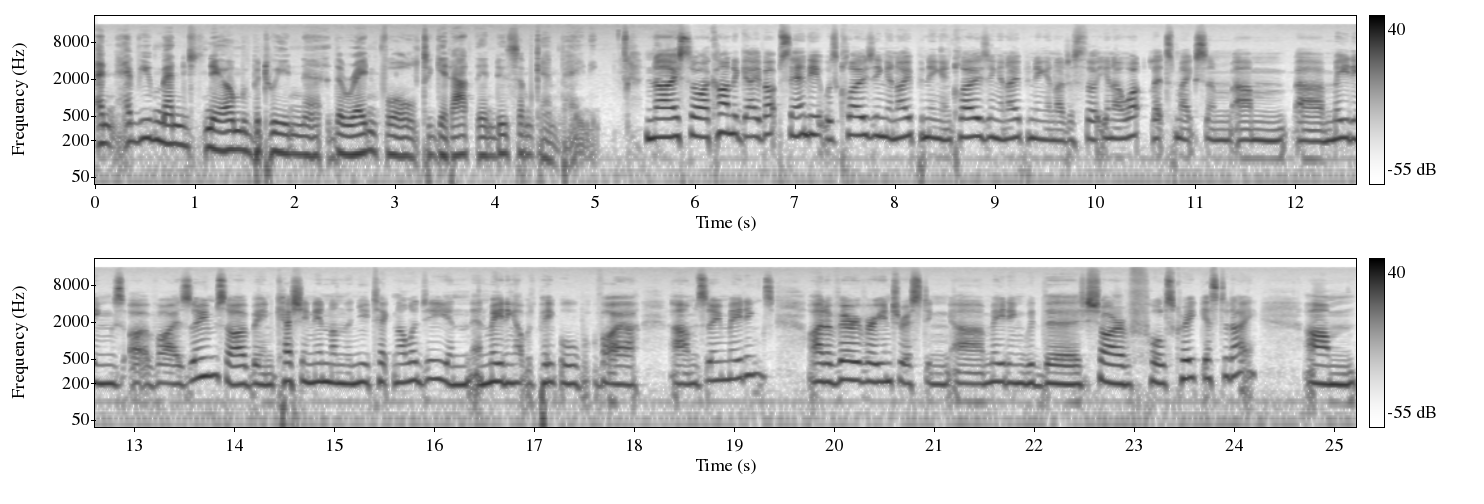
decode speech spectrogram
And have you managed, Naomi, between uh, the rainfall to get out there and do some campaigning? No, so I kind of gave up, Sandy. It was closing and opening and closing and opening, and I just thought, you know what, let's make some um, uh, meetings uh, via Zoom. So I've been cashing in on the new technology and, and meeting up with people via um, Zoom meetings. I had a very, very interesting uh, meeting with the Shire of Halls Creek yesterday. Um,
